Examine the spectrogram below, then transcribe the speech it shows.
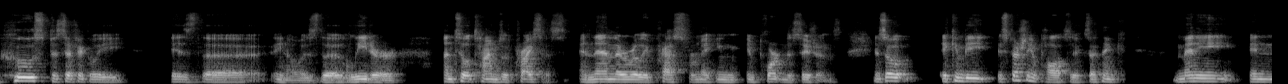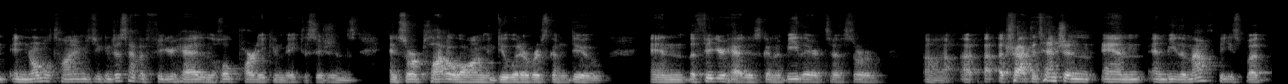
who specifically is the, you know, is the leader until times of crisis. And then they're really pressed for making important decisions. And so it can be, especially in politics, I think many in in normal times you can just have a figurehead and the whole party can make decisions and sort of plot along and do whatever it's going to do and the figurehead is going to be there to sort of uh, attract attention and and be the mouthpiece but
